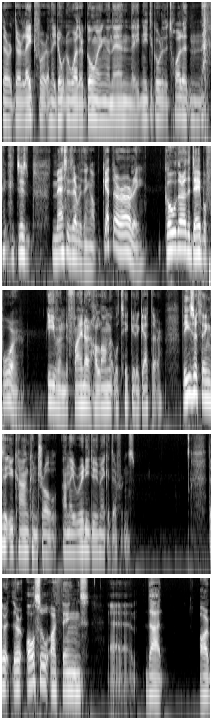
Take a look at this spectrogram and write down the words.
they're they're late for and they don't know where they're going and then they need to go to the toilet and it just messes everything up. Get there early. Go there the day before even to find out how long it will take you to get there. These are things that you can control, and they really do make a difference. There, there also are things uh, that are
